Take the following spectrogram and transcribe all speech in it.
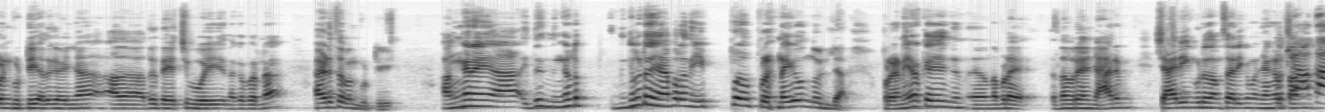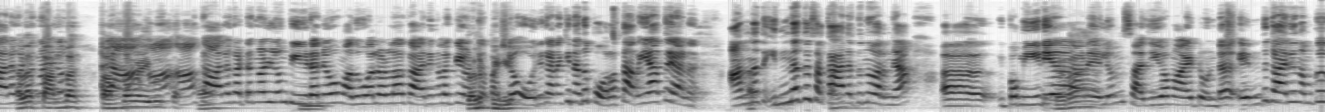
പെൺകുട്ടി അത് കഴിഞ്ഞാൽ അത് തേച്ച് പോയി എന്നൊക്കെ പറഞ്ഞാൽ അടുത്ത പെൺകുട്ടി. അങ്ങനെ ഇത് നിങ്ങളുടെ നിങ്ങളുടെ ഞാൻ പറയുന്നത് ഇപ്പൊ പ്രണയമൊന്നുമില്ല. പ്രണയമൊക്കെ നമ്മുടെ എന്താ പറയാ ഞാനും ശാരിയും കൂടി സംസാരിക്കുമ്പോൾ ഞങ്ങൾ കാലഘട്ടങ്ങളിലും പീഡനവും അതുപോലുള്ള കാര്യങ്ങളൊക്കെ ഉണ്ട് പക്ഷെ ഒരു കണക്കിന് അത് പുറത്തറിയാത്തയാണ്. അന്നത്തെ ഇന്നത്തെ കാലത്ത് എന്ന് പറഞ്ഞാൽ ഇപ്പൊ മീഡിയ ആണെങ്കിലും സജീവമായിട്ടുണ്ട്. എന്ത് കാര്യം നമുക്ക്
